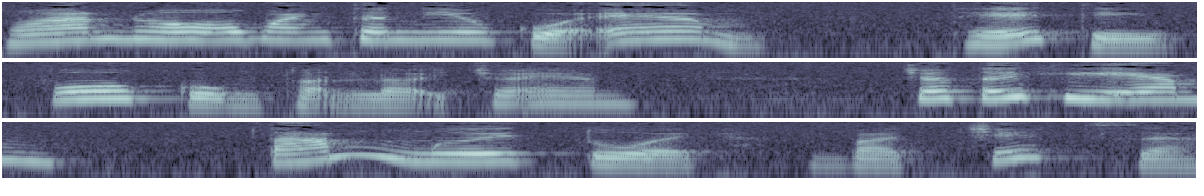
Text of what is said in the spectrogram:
Hoan hô ông anh thân yêu của em, thế thì vô cùng thuận lợi cho em, cho tới khi em 80 tuổi và chết già.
